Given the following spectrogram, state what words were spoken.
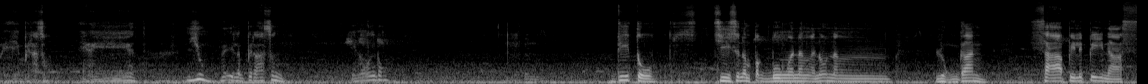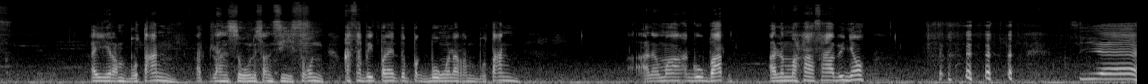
May ilang piraso. Ayun, ayun. Yung, may ilang piraso. Yun, yun, yun. Dito, season ng pagbunga ng ano ng lunggan. Sa Pilipinas ay rambutan at lansones ang season. Kasabay pa nito pagbunga ng rambutan. Ano mga kagubat? Anong masasabi nyo? Siya,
